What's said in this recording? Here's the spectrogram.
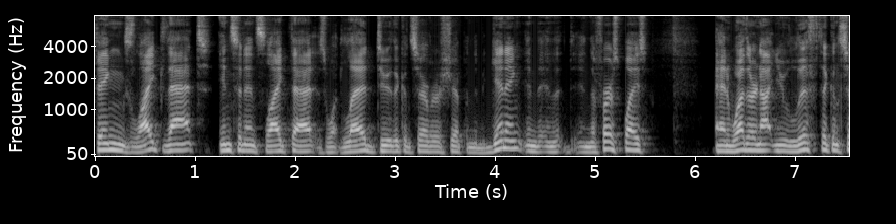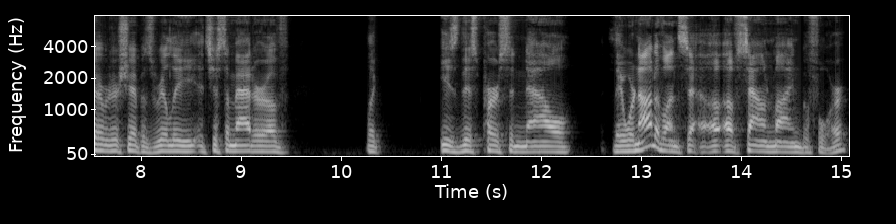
things like that, incidents like that, is what led to the conservatorship in the beginning, in the, in the, in the first place. And whether or not you lift the conservatorship is really, it's just a matter of, like, is this person now they were not of, unsa- of sound mind before.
